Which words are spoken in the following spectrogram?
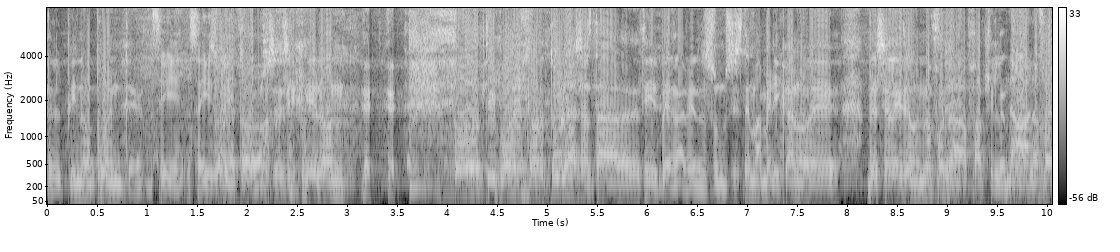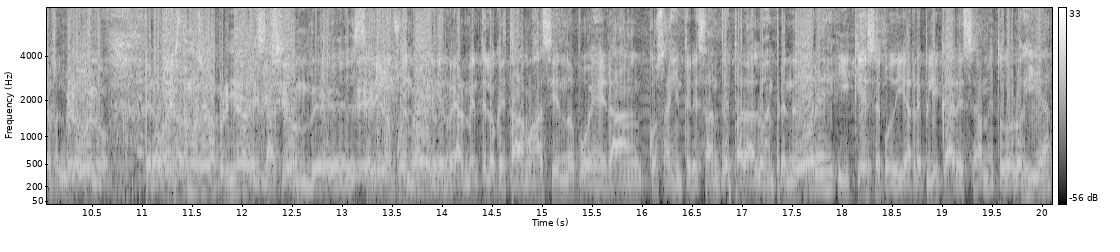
el Pino Puente. Sí, se hizo de todo. Nos exigieron todo tipo de torturas hasta decir, venga, bien, es un sistema americano de, de selección. No fue nada fácil. entrar. No, no fue Pero bueno, pero hoy estamos en la primera exacto. división de, Eh, de se dieron cuenta de que realmente lo que estábamos haciendo pues eran cosas interesantes para los emprendedores y que se podía replicar esa metodología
